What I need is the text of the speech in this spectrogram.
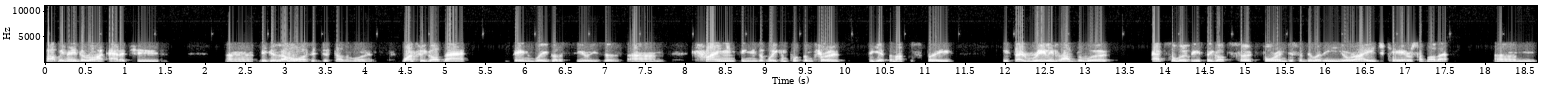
but we need the right attitude uh, because otherwise it just doesn't work. Once we got that, then we've got a series of um, training things that we can put them through to get them up to speed. If they really love the work, absolutely. If they got Cert 4 in disability or aged care or something like that, um,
